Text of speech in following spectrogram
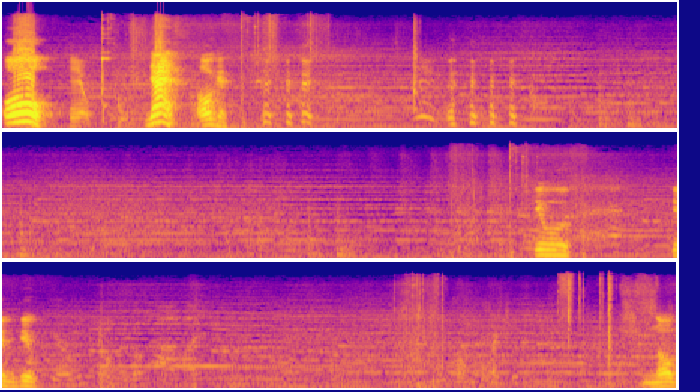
oh Help yes okay Give, give, give. No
